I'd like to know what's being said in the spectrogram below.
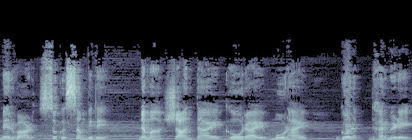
निर्वाण सुख संविदे नमः शांताय, घोराय, मूढ़ाय गुण धर्मिणे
